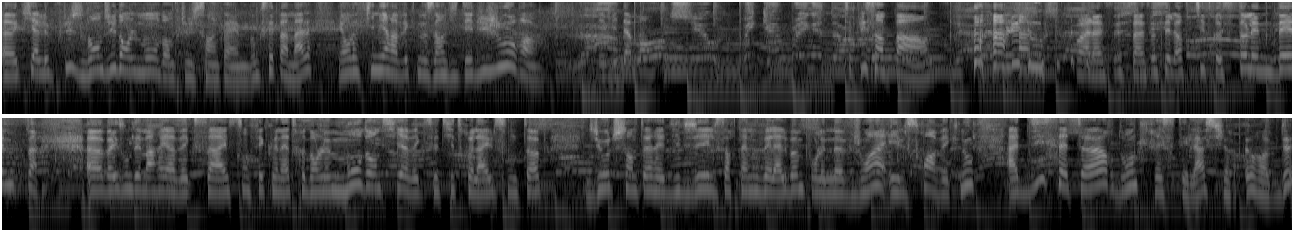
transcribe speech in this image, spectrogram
euh, qui a le plus vendu dans le monde en plus, hein, quand même. Donc c'est pas mal. Et on va finir avec nos invités du jour. Évidemment. C'est plus sympa. Hein. Plus doux. Voilà, c'est ça. Ça, c'est leur titre Stolen Dance. Euh, bah, ils ont démarré avec ça. Ils se sont fait connaître dans le monde entier avec ce titre-là. Ils sont top. Duo de chanteurs et DJ. Ils sortent un nouvel album pour le 9 juin et ils seront avec nous à 17h. Donc, restez là sur Europe 2.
